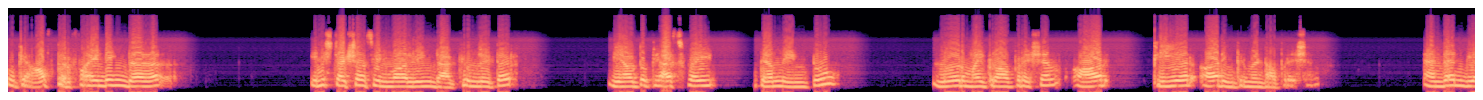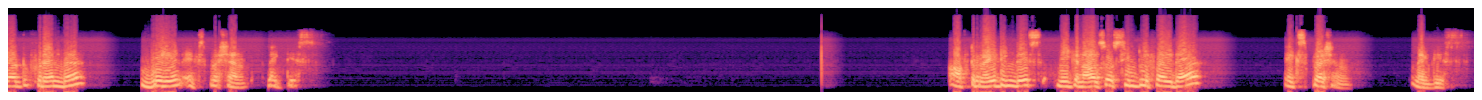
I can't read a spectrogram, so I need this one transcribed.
Okay, after finding the instructions involving the accumulator, we have to classify them into load micro operation or clear or increment operation. And then we have to frame the boolean expression like this. After writing this, we can also simplify the expression like this.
